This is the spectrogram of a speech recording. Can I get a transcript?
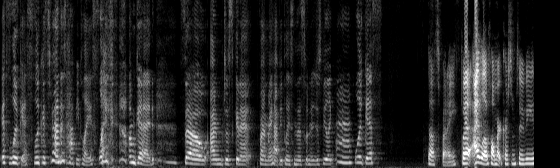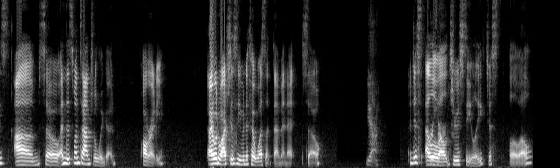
it's Lucas. Lucas found his happy place. Like I'm good. So I'm just gonna find my happy place in this one and just be like, mm, Lucas. That's funny. But I love Hallmark Christmas movies. Um, so and this one sounds really good already. I would watch this even if it wasn't them in it. So Yeah. Just LOL, sure. Drew Seeley. Just LOL.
